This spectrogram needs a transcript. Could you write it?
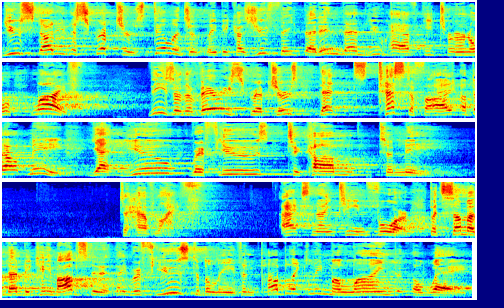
You study the scriptures diligently because you think that in them you have eternal life. These are the very scriptures that testify about me, yet you refuse to come to me to have life. Acts 19:4 But some of them became obstinate. They refused to believe and publicly maligned the way.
